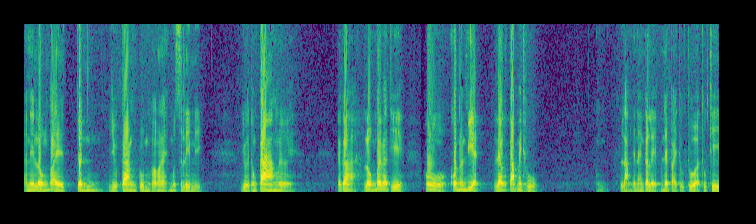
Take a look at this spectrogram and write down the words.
อันนี้หลงไปจนอยู่กลางกลุ่มของอะไร มุสลิมอีก อยู่ตรงกลางเลย แล้วก็หลงไปแบบที่โอ้คนมันเบียดแล้วก็กลับไม่ถูก หลังจากนั้นก็เลยได้ไปทุกทั่ว ทุกที่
